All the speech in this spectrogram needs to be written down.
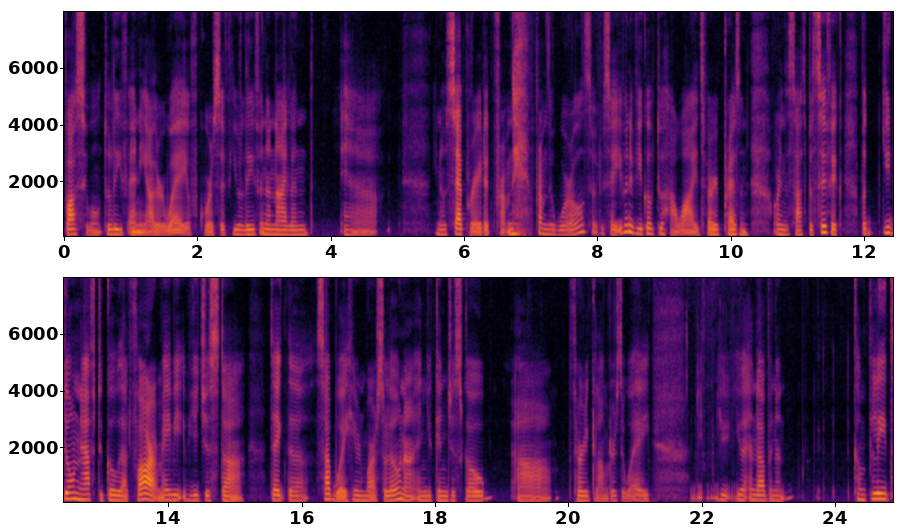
possible to live any other way. Of course, if you live in an island, uh, you know, separated from the from the world, so to say, even if you go to Hawaii, it's very present, or in the South Pacific. But you don't have to go that far. Maybe if you just uh, take the subway here in Barcelona, and you can just go uh, 30 kilometers away, you you end up in a complete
